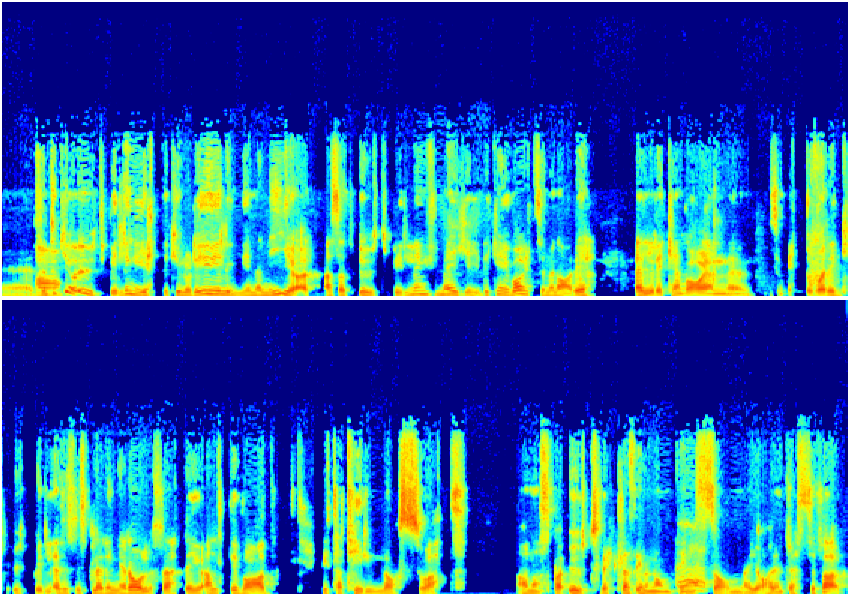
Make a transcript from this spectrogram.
Eh, sen ja. tycker jag utbildning är jättekul och det är i linje med ni gör. Alltså att utbildning för mig, det kan ju vara ett seminarium eller det kan vara en eh, liksom ettårig utbildning. Alltså det spelar ingen roll för att det är ju alltid vad vi tar till oss och att annars bara utvecklas inom någonting som jag har intresse för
